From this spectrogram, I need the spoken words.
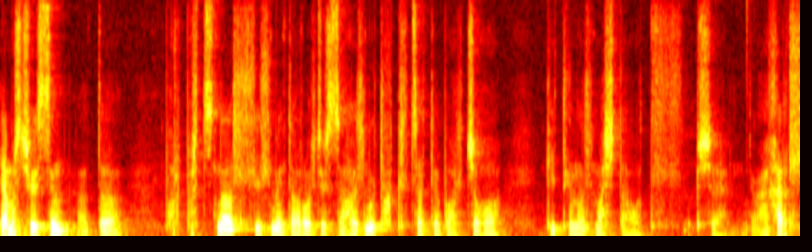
Ямар ч байсан одоо пропорционал элемент оруулж ирсэн холимог тогтолцоотой болж байгаа гэдэг нь бол маш давуу тал биш ээ. Анхаарал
